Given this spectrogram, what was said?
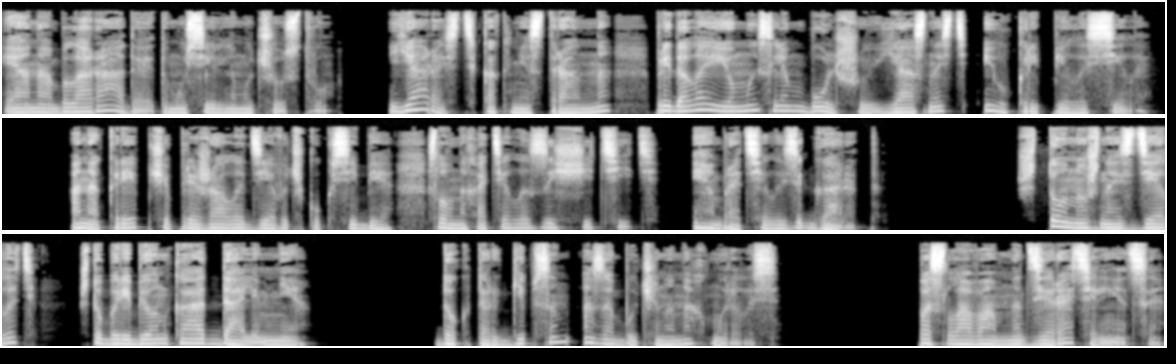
и она была рада этому сильному чувству. Ярость, как ни странно, придала ее мыслям большую ясность и укрепила силы. Она крепче прижала девочку к себе, словно хотела защитить, и обратилась к Гаррет. «Что нужно сделать, чтобы ребенка отдали мне?» Доктор Гибсон озабоченно нахмурилась. По словам надзирательницы,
